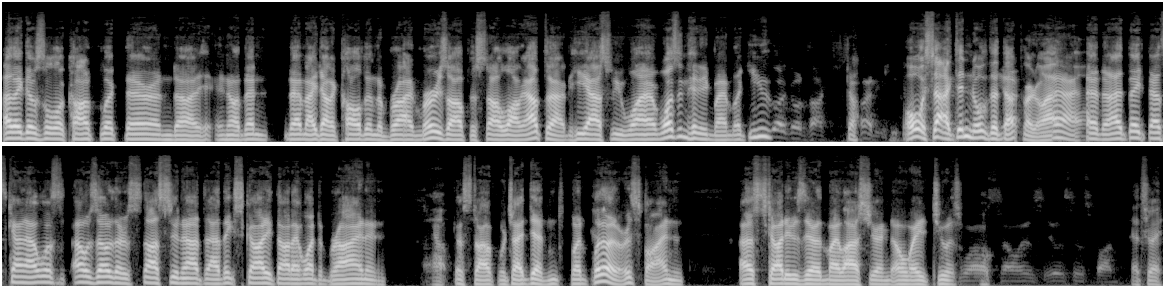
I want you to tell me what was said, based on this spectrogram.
I think there was a little conflict there, and uh, you know, then then I got a called into Brian Murray's office not long after that. And he asked me why I wasn't hitting my. I'm like, you gotta go talk to Scotty. Oh, it's. I didn't know that yeah. that part. Yeah, and I think that's kind of I was I was over there not soon after. I think Scotty thought I went to Brian and yeah. stuff, which I didn't, but whatever, it's fine. Uh, Scotty was there my last year in 08 too as well, so it was, it was, it was fun. That's right.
